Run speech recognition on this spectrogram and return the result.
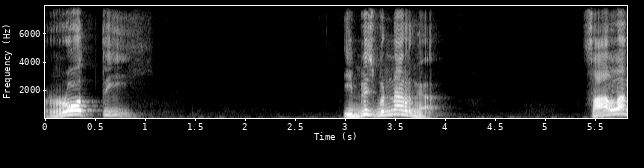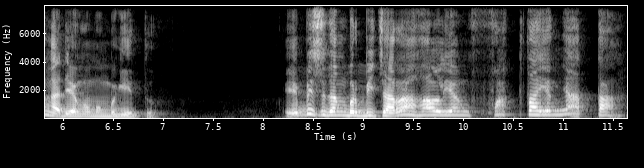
roti." Iblis benar nggak? Salah nggak dia ngomong begitu? Iblis sedang berbicara hal yang fakta yang nyata.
